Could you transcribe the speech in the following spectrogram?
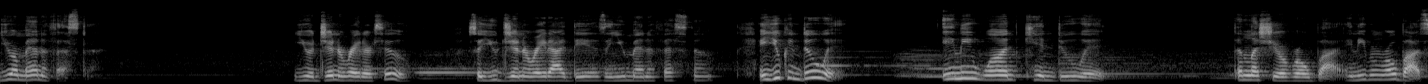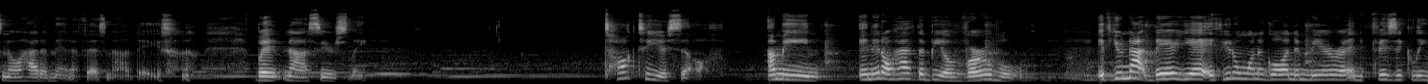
you're a manifester. You're a generator too. So you generate ideas and you manifest them. And you can do it. Anyone can do it. Unless you're a robot. And even robots know how to manifest nowadays. but nah, seriously talk to yourself. I mean, and it don't have to be a verbal. If you're not there yet, if you don't want to go in the mirror and physically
